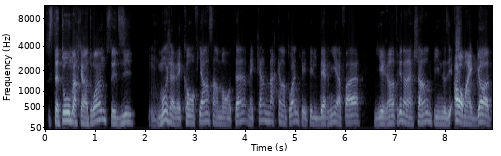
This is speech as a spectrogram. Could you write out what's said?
c'était toi Marc-Antoine, tu t'es dit. Moi, j'avais confiance en mon temps, mais quand Marc-Antoine, qui a été le dernier à faire, il est rentré dans la chambre, puis il nous a dit Oh my God,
